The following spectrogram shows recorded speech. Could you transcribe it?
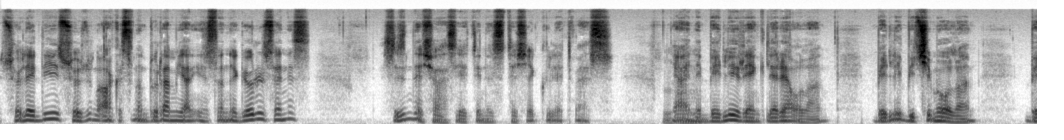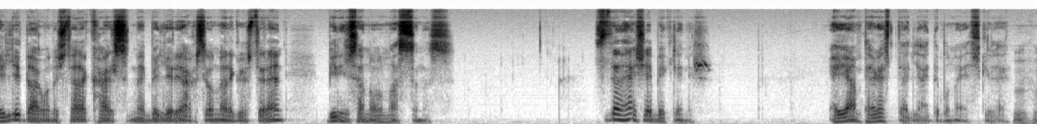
söylediği sözün arkasında duramayan insanı görürseniz sizin de şahsiyetiniz teşekkül etmez. Yani belli renklere olan, belli biçimi olan, belli davranışlara karşısında belli reaksiyonları gösteren bir insan olmazsınız. Sizden her şey beklenir. Eyyam perest derlerdi buna eskiler. Hı hı.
